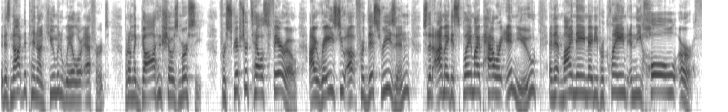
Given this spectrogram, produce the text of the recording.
it does not depend on human will or effort, but on the God who shows mercy. For scripture tells Pharaoh, I raised you up for this reason, so that I may display my power in you, and that my name may be proclaimed in the whole earth.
